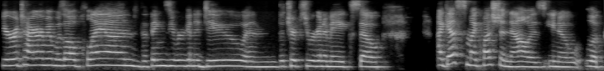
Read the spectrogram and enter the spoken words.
your retirement was all planned the things you were going to do and the trips you were going to make so i guess my question now is you know look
